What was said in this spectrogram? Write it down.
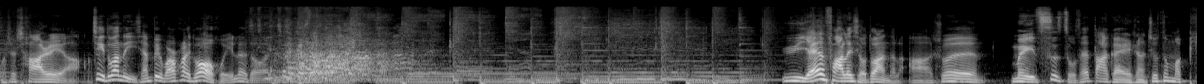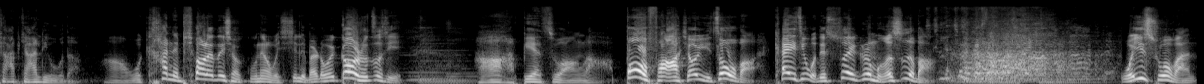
我是叉瑞啊，这段子以前被玩坏多少回了都。语言发了小段子了啊，说每次走在大街上就这么啪啪溜达啊，我看见漂亮的小姑娘，我心里边都会告诉自己。啊！别装了，爆发小宇宙吧，开启我的帅哥模式吧。我一说完，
